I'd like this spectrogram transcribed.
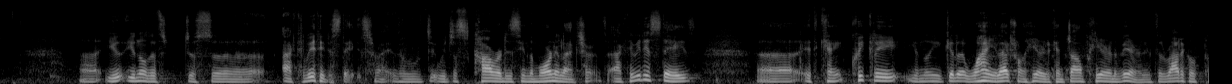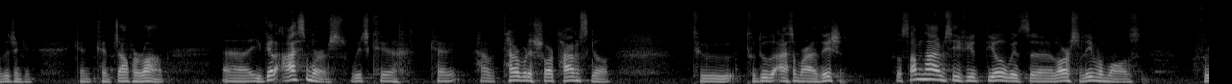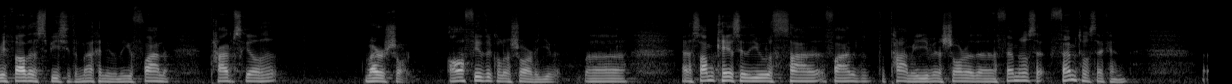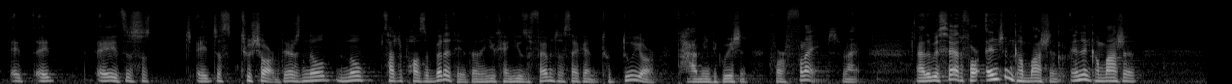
uh, you, you know that's just uh, activated states, right? We just covered this in the morning lecture. activated states, uh, it can quickly, you know, you get a one electron here, it can jump here and there. The radical position can, can, can jump around. Uh, you get isomers, which can, can have terribly short time scale to, to do the isomerization. So sometimes if you deal with uh, Lawrence Livermore's, 3,000 species mechanism, you find time scale very short, unphysically short even. Uh, in some cases, you find the time even shorter than femtosecond. It, it, it's, just, it's just too short. There's no, no such possibility that you can use femtosecond to do your time integration for flames, right? And we said for engine combustion, engine combustion,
